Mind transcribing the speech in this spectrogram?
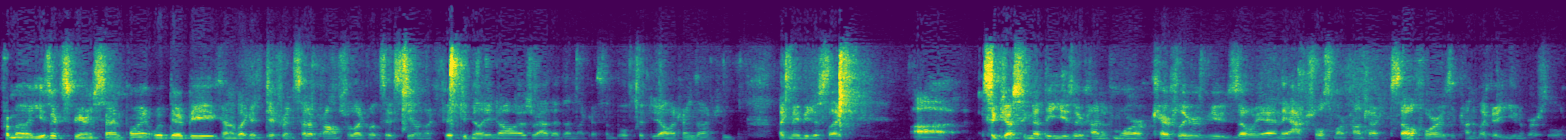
From a user experience standpoint, would there be kind of like a different set of problems for like, let's say stealing like fifty million dollars rather than like a simple fifty dollar transaction? Like maybe just like uh, suggesting that the user kind of more carefully reviews Zoe and the actual smart contract itself, or is it kind of like a universal,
